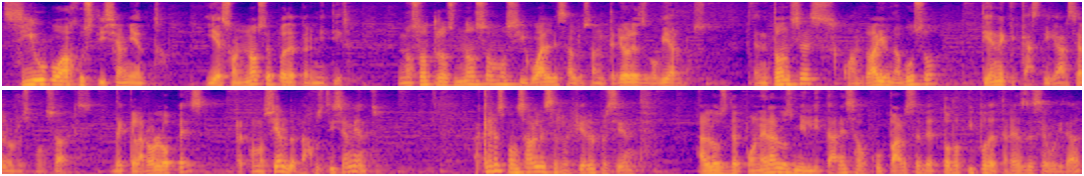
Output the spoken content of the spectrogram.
sí hubo ajusticiamiento y eso no se puede permitir. Nosotros no somos iguales a los anteriores gobiernos. Entonces, cuando hay un abuso, tiene que castigarse a los responsables, declaró López, reconociendo el ajusticiamiento. ¿A qué responsables se refiere el presidente? ¿A los de poner a los militares a ocuparse de todo tipo de tareas de seguridad?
